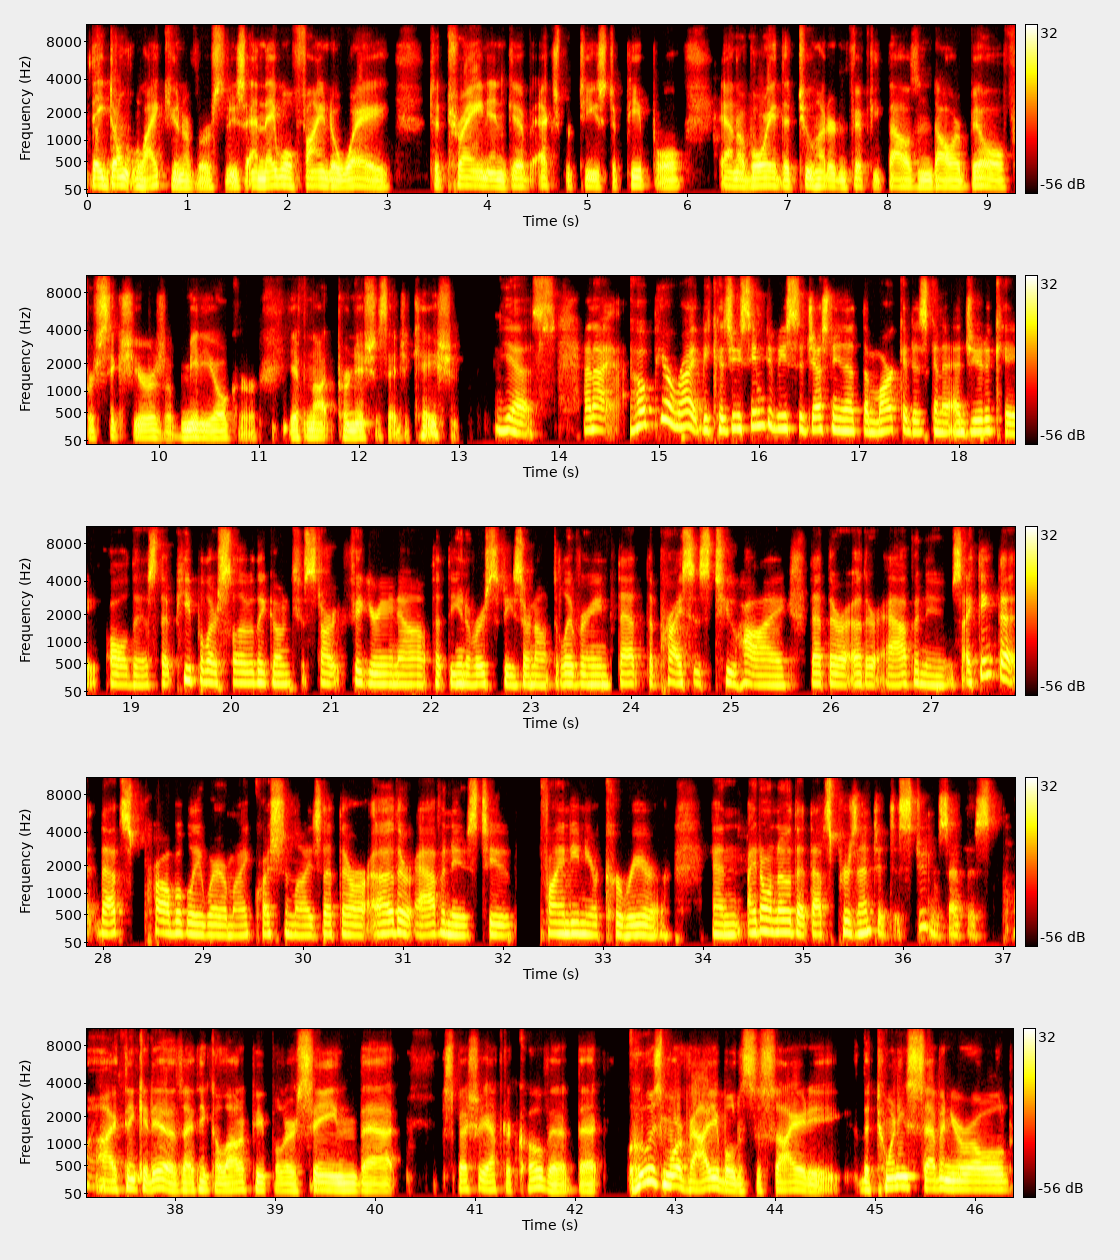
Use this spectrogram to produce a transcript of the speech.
They don't like universities, and they will find a way to train and give expertise to people and avoid the $250,000 bill for six years of mediocre, if not pernicious education. Yes. And I hope you're right because you seem to be suggesting that the market is going to adjudicate all this, that people are slowly going to start figuring out that the universities are not delivering, that the price is too high, that there are other avenues. I think that that's probably where my question lies that there are other avenues to finding your career. And I don't know that that's presented to students at this point. I think it is. I think a lot of people are seeing that, especially after COVID, that who is more valuable to society? The 27 year old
